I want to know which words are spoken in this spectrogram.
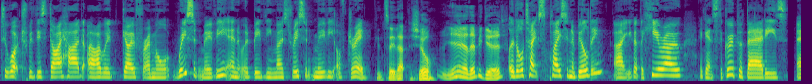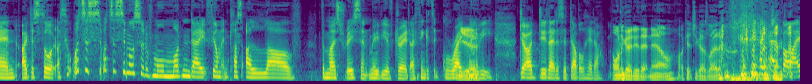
to watch with this Die Hard. I would go for a more recent movie, and it would be the most recent movie of Dread. You can see that for sure. yeah, that'd be good. It all takes place in a building. Uh, you got the hero against the group of baddies, and I just thought, I thought, what's a what's a similar sort of more modern day film? And plus, I love the most recent movie of Dread. I think it's a great Yeah. movie. Do I'd do that as a double header. I want to go do that now. I'll catch you guys later. okay, bye.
